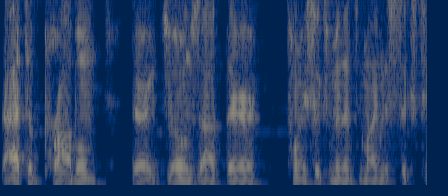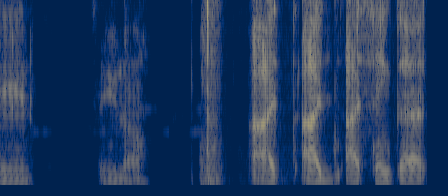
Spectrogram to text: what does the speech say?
that's a problem. Derrick Jones out there, 26 minutes minus 16. So you know. I I I think that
